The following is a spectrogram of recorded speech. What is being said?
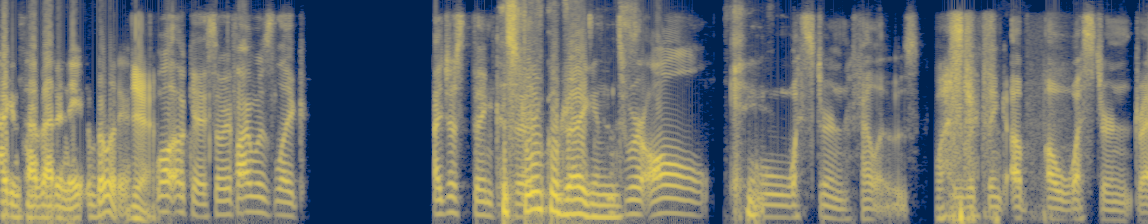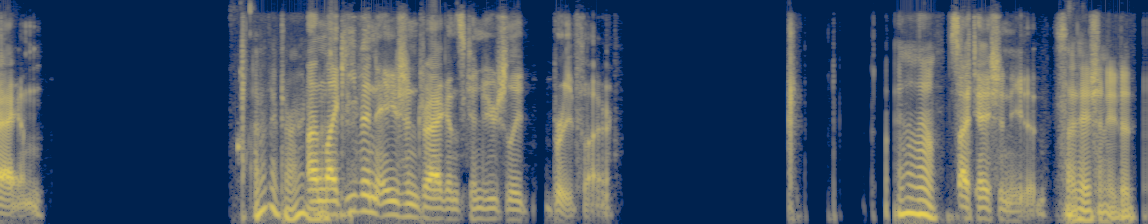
dragons have that innate ability. yeah. well, okay. So if I was like, I just think that Historical dragons. since we're all can't- Western fellows, we Western. would think up a Western dragon. I don't think there are. any. Unlike even Asian dragons can usually breathe fire. I don't know. Citation needed. Citation needed.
